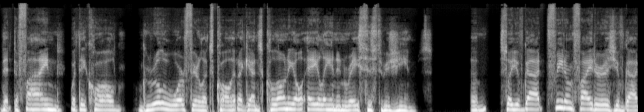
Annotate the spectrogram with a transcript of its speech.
that defined what they called guerrilla warfare, let's call it, against colonial, alien, and racist regimes. Um, so, you've got freedom fighters, you've got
